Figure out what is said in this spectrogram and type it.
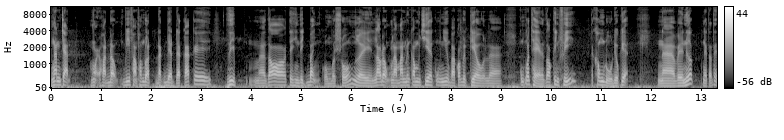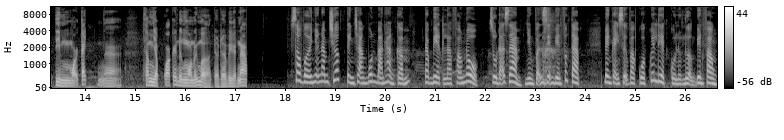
ngăn chặn mọi hoạt động vi phạm pháp luật, đặc biệt là các cái dịp mà do tình hình dịch bệnh của một số người lao động làm ăn bên Campuchia cũng như bà con Việt kiều là cũng có thể là do kinh phí không đủ điều kiện là về nước người ta sẽ tìm mọi cách là thâm nhập qua cái đường mòn lối mở trở về Việt Nam. So với những năm trước, tình trạng buôn bán hàng cấm đặc biệt là pháo nổ, dù đã giảm nhưng vẫn diễn biến phức tạp. Bên cạnh sự vào cuộc quyết liệt của lực lượng biên phòng,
